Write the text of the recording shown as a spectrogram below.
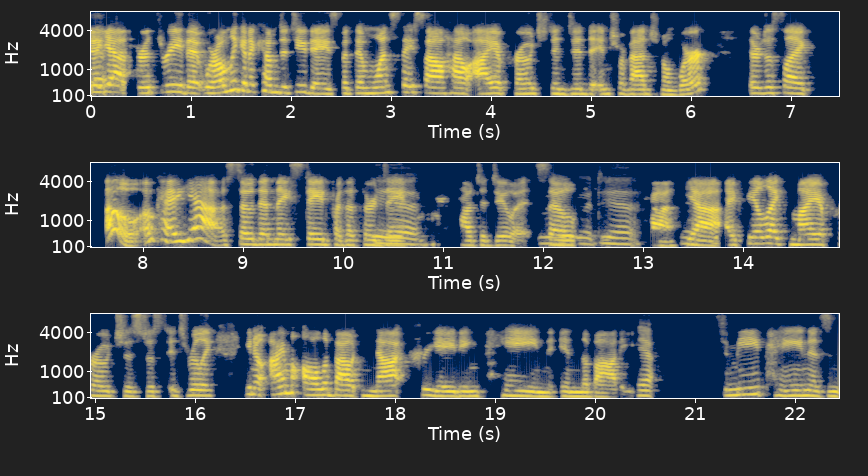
yeah. yeah, there were three that were only going to come to two days. But then once they saw how I approached and did the intravaginal work, they're just like, oh, okay, yeah. So then they stayed for the third day Yeah. learned how to do it. Oh, Very So. Yeah. yeah, Yeah. yeah, I feel like my approach is just, it's really, you know, I'm all about not creating pain in the body. Yeah. To me, pain is an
